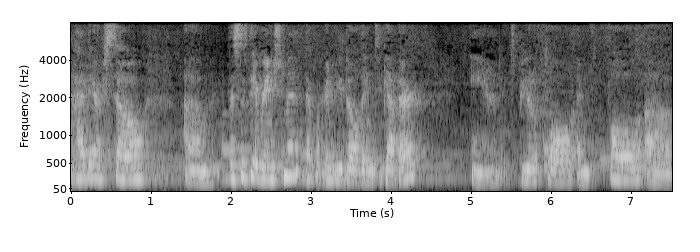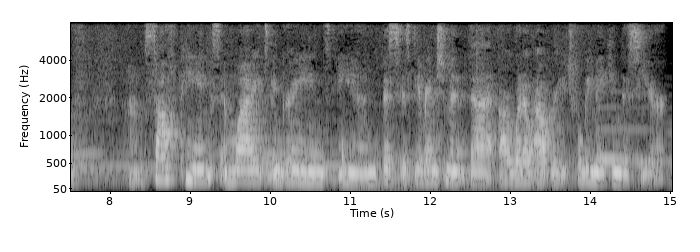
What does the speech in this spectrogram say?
Hi there. So, um, this is the arrangement that we're going to be building together, and it's beautiful and full of um, soft pinks and whites and greens. And this is the arrangement that our Widow Outreach will be making this year.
